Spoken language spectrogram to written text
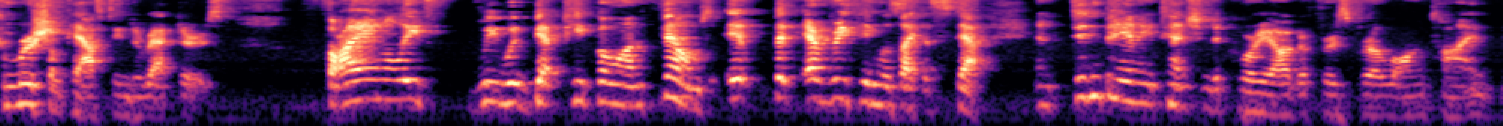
commercial casting directors. Finally, we would get people on films. It, but everything was like a step and didn't pay any attention to choreographers for a long time.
